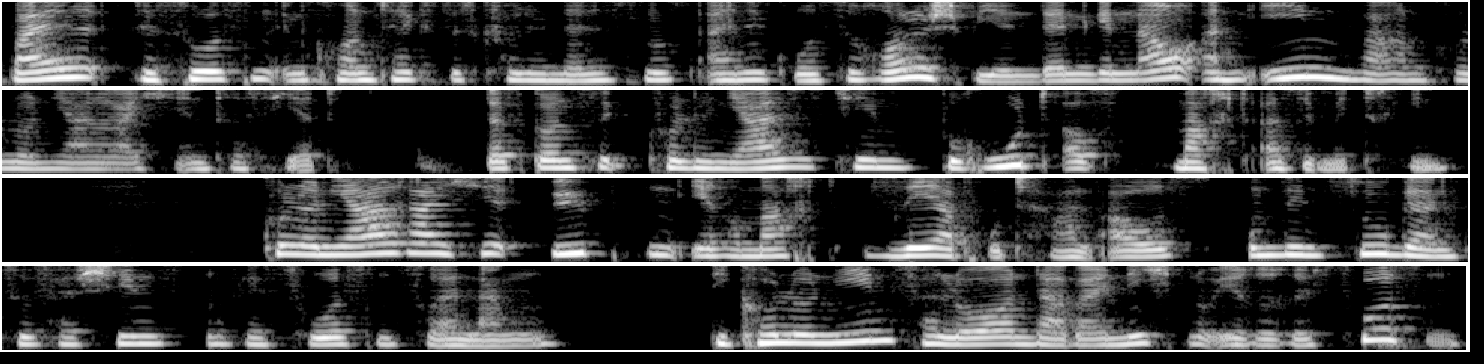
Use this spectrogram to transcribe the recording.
Weil Ressourcen im Kontext des Kolonialismus eine große Rolle spielen, denn genau an ihnen waren Kolonialreiche interessiert. Das ganze Kolonialsystem beruht auf Machtasymmetrien. Kolonialreiche übten ihre Macht sehr brutal aus, um den Zugang zu verschiedensten Ressourcen zu erlangen. Die Kolonien verloren dabei nicht nur ihre Ressourcen,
